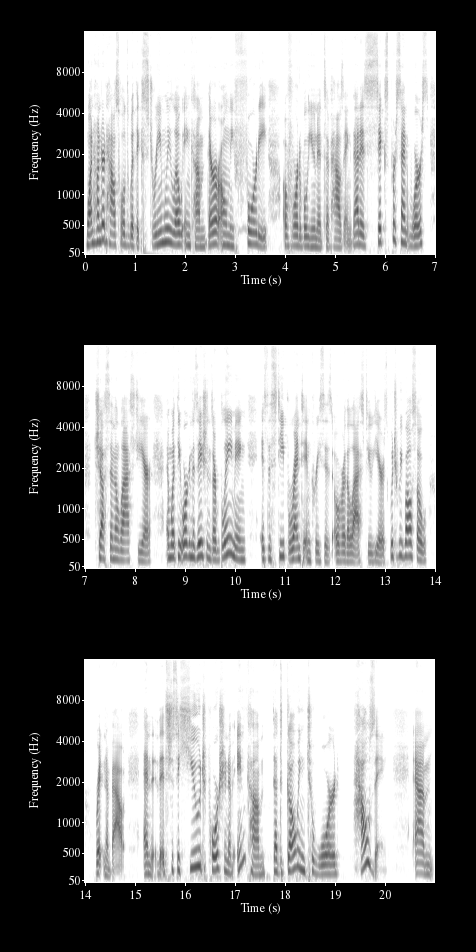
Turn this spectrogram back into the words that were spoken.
100 households with extremely low income, there are only 40 affordable units of housing. That is 6% worse just in the last year. And what the organizations are blaming is the steep rent increases over the last few years, which we've also written about. And it's just a huge portion of income that's going toward housing. Um,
